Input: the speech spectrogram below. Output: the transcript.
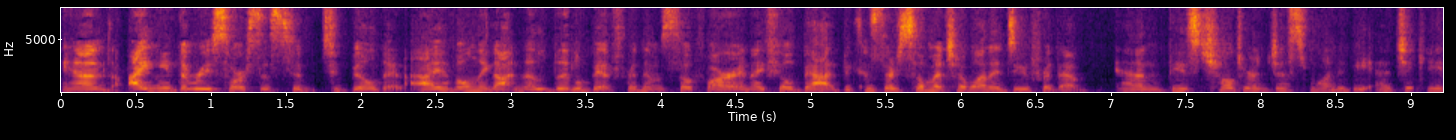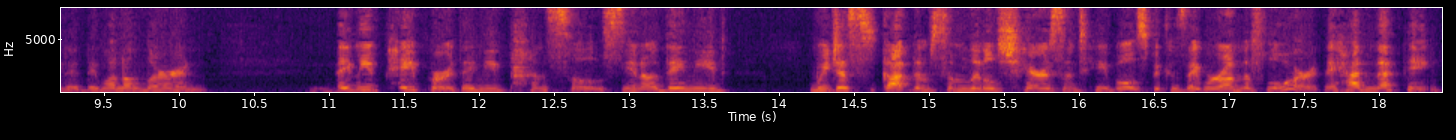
And I need the resources to, to build it. I have only gotten a little bit for them so far, and I feel bad because there's so much I want to do for them. And these children just want to be educated, they want to learn. They need paper, they need pencils, you know, they need. We just got them some little chairs and tables because they were on the floor, they had nothing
